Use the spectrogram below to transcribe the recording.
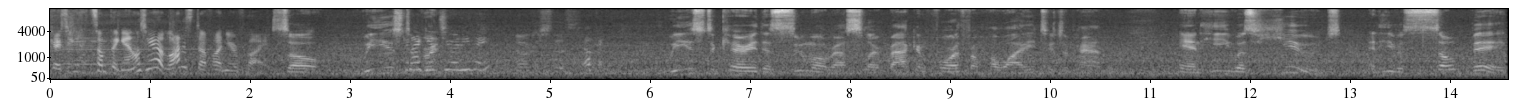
Okay, so you had something else? You had a lot of stuff on your flight. So we used Can I to bring, get you anything? No, just this. Okay. We used to carry this sumo wrestler back and forth from Hawaii to Japan. And he was huge and he was so big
